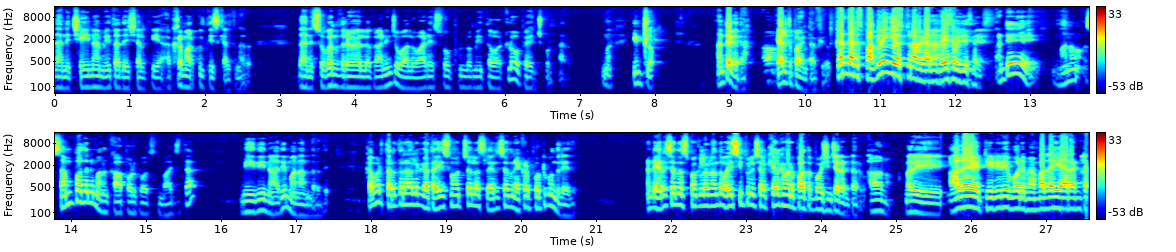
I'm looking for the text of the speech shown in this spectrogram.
దాన్ని చైనా మిగతా దేశాలకి అక్రమార్కులు తీసుకెళ్తున్నారు. దాని సుగంధ ద్రవ్యాల్లో కానించి వాళ్ళు వాడే సోపుల్లో మిగతా వాటిలో ఉపయోగించుకుంటున్నారు. ఇంట్లో. అంతే కదా? హెల్త్ పాయింట్ ఆఫ్ వ్యూ కానీ దాన్ని స్మగ్లింగ్ చేస్తున్నారు కదా దేశ విదేశాలు. అంటే మనం సంపదని మనం కాపాడుకోవాల్సిన బాధ్యత మీది నాది మనందరిది. కాబట్టి తరతరాలు గత ఐదు సంవత్సరాలు అసలు ఎర్రచందనం ఎక్కడ పట్టుకుంది లేదు. అంటే ఎర్రచంద్ర స్మగ్లర్ అంతా వైసీపీలో చాలా కీలకమైన పాత్ర పోషించారంటారు. అవును. మరి వాళ్ళే టీటీడీ బోర్డు మెంబర్లు అయ్యారంట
